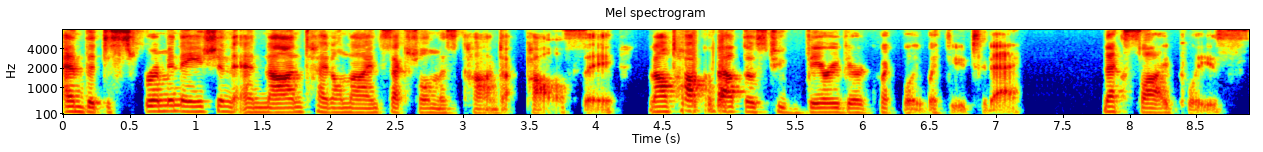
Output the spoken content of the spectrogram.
and the discrimination and non Title IX sexual misconduct policy. And I'll talk about those two very, very quickly with you today. Next slide, please.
